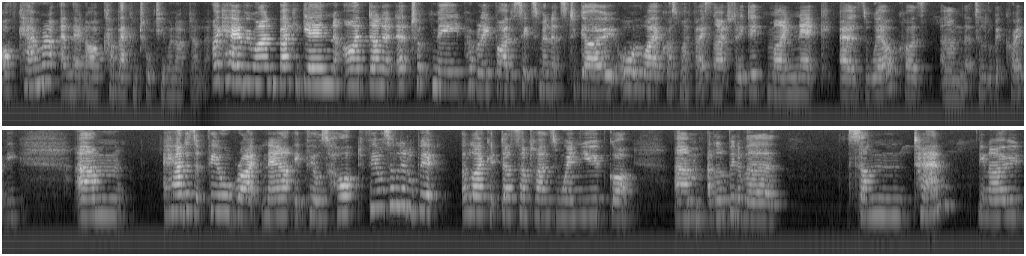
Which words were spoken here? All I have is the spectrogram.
off camera and then I'll come back and talk to you when I've done that. Okay everyone, back again. I've done it. It took me probably five or six minutes to go all the way across my face and I actually did my neck as well because um, that's a little bit crepey. Um, how does it feel right now? It feels hot. Feels a little bit like it does sometimes when you've got um, a little bit of a sun tan you know,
